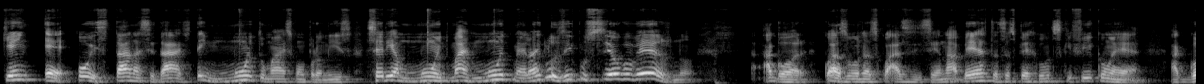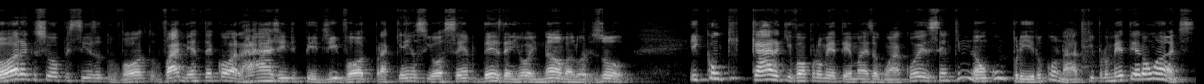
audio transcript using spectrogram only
Quem é ou está na cidade tem muito mais compromisso, seria muito, mas muito melhor, inclusive para o seu governo. Agora, com as urnas quase sendo abertas, as perguntas que ficam é: agora que o senhor precisa do voto, vai mesmo ter coragem de pedir voto para quem o senhor sempre desdenhou e não valorizou? E com que cara que vão prometer mais alguma coisa, sendo que não cumpriram com nada que prometeram antes?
